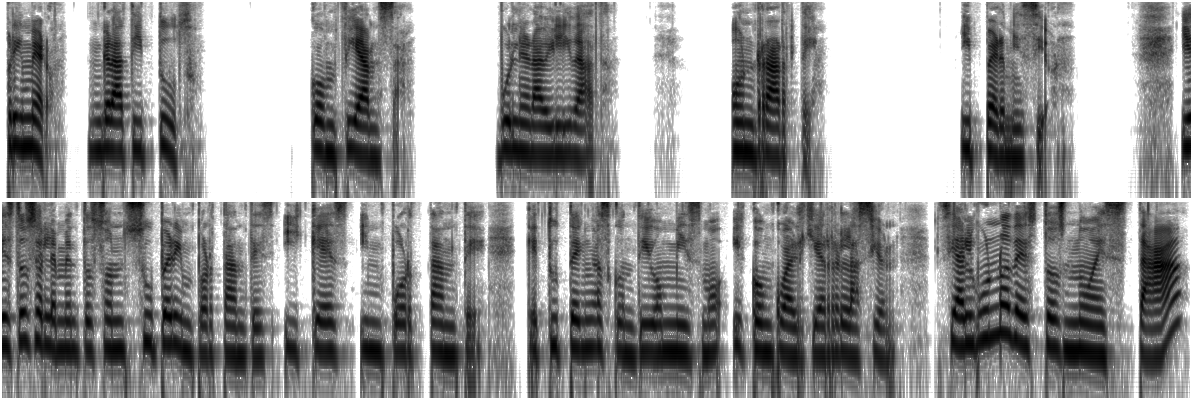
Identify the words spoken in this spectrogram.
Primero, gratitud, confianza, vulnerabilidad, honrarte y permisión. Y estos elementos son súper importantes y que es importante que tú tengas contigo mismo y con cualquier relación. Si alguno de estos no está,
